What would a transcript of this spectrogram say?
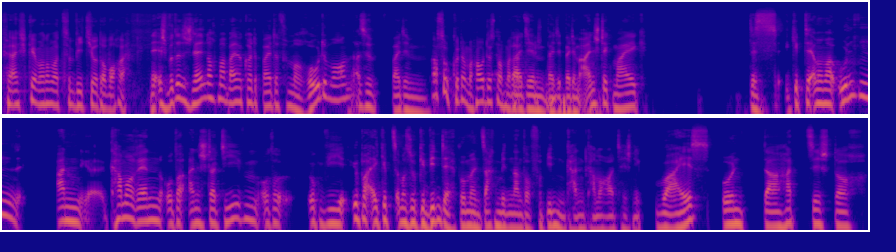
vielleicht gehen wir nochmal zum Video der Woche. Ich würde schnell nochmal, weil wir gerade bei der Firma Rode waren, also bei dem, Achso, gut, dann hau das nochmal bei dem, bei, bei dem Einsteck-Mic, das gibt ja immer mal unten an äh, Kameran oder an Stativen oder irgendwie, überall gibt es immer so Gewinde, wo man Sachen miteinander verbinden kann, Kameratechnik. Weiß. Und da hat sich doch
